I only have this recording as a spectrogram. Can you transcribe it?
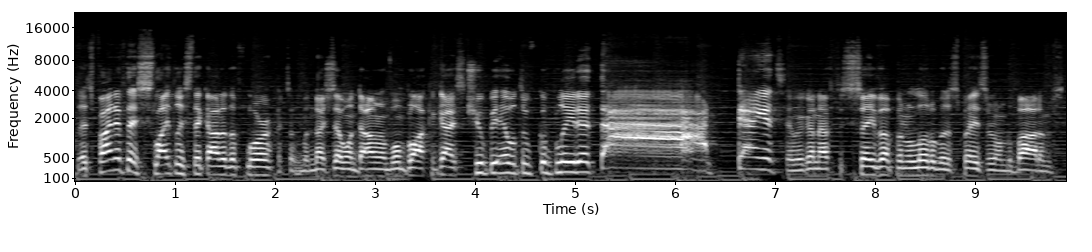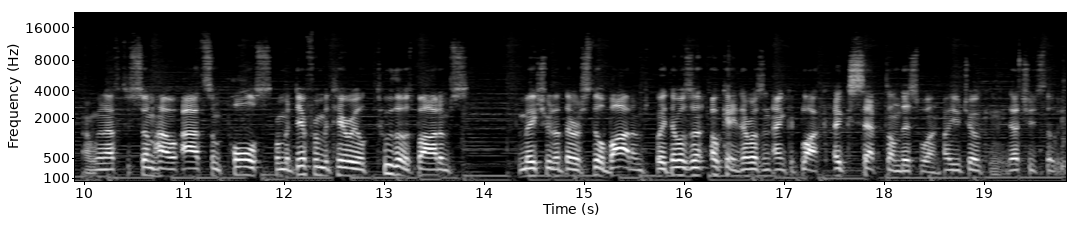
It's fine if they slightly stick out of the floor. I'm gonna nudge that one down on one block, and guys, should be able to complete it. Ah! Dang it! And we're gonna have to save up in a little bit of space around the bottoms. I'm gonna have to somehow add some poles from a different material to those bottoms to make sure that there are still bottoms. Wait, there was an, okay, there was an anchored block, except on this one. Are you joking? That should still be.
